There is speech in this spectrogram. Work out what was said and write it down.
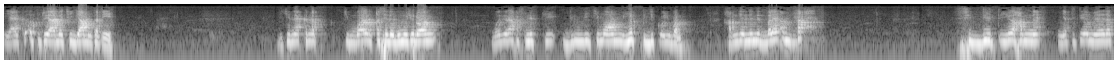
yaay ko ëpp tuyaaba ci jaamukat yi di ci nekk nag ci mboolem xasida gu mu ci doon moo di raxas nit ki dindi ci moom yépp jikko yu bon xam ngeen ne nit balay am fat siddiit yi nga xam ne ñetti téeméer rek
